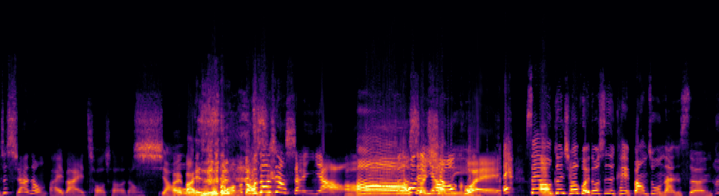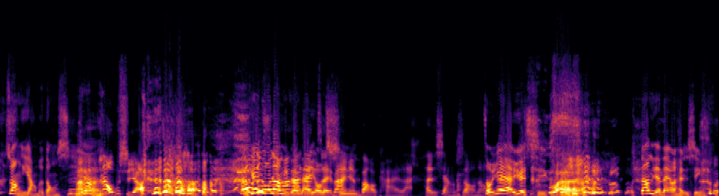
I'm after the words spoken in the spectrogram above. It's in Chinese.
我就喜欢那种白白丑丑的东西，小白白的什么东西？我说像山药哦，山药秋葵，哎，山药跟秋葵都是可以帮助男生壮阳的东西。那我不需要，你可以多让你的男友嘴巴里面爆开来，很享受呢。怎么越来越奇怪了？当你的男友很幸福。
